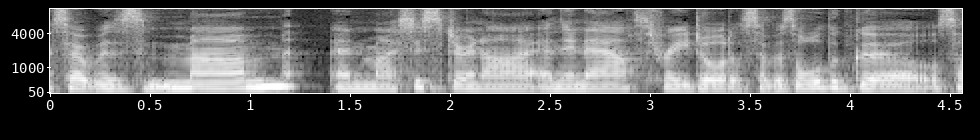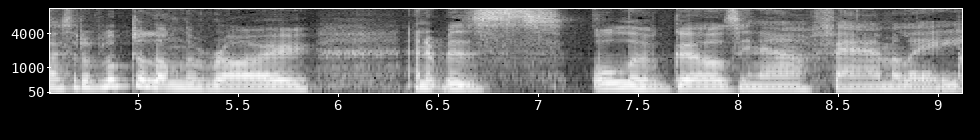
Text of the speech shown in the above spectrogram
so it was mum and my sister and I, and then our three daughters. So it was all the girls. So I sort of looked along the row, and it was all the girls in our family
